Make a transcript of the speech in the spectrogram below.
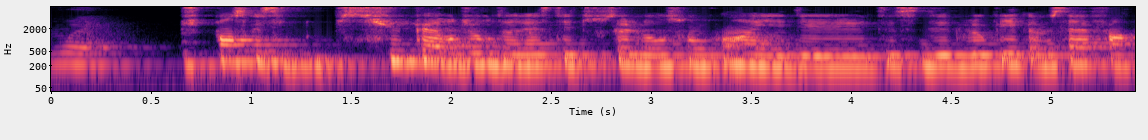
ouais. Je pense que c'est super dur de rester tout seul dans son coin et de, de se développer comme ça. Enfin,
